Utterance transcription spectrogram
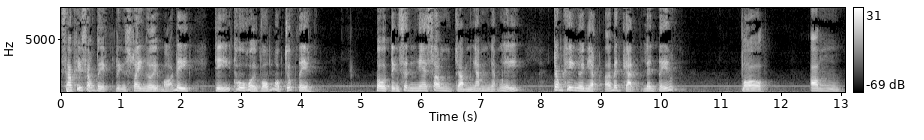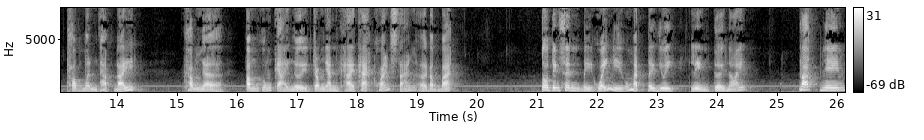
Sau khi xong việc liền xoay người bỏ đi, chỉ thu hồi vốn một chút tiền. Tô Tiền Sinh nghe xong trầm ngâm ngẫm nghĩ, trong khi người Nhật ở bên cạnh lên tiếng. Tô, ông thông minh thật đấy. Không ngờ, ông cũng cài người trong ngành khai thác khoáng sản ở Đông Bắc. Tô Tiên Sinh bị quấy nhiễu mạch tư duy, liền cười nói. Tất nhiên,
